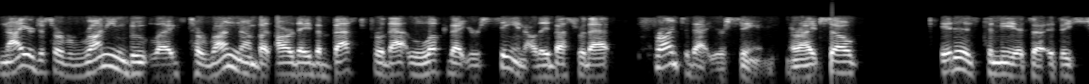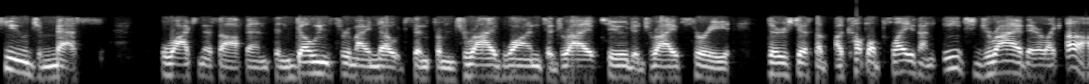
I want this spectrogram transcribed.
now you're just sort of running bootlegs to run them, but are they the best for that look that you're seeing? Are they best for that front that you're seeing? All right. So it is to me it's a it's a huge mess watching this offense and going through my notes and from drive one to drive two to drive three there's just a, a couple plays on each drive they're like oh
